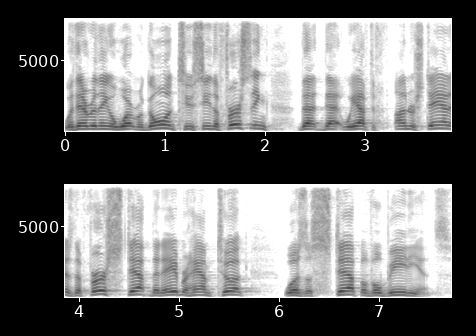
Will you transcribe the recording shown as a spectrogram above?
with everything of what we're going to, see, the first thing that, that we have to understand is the first step that Abraham took was a step of obedience.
